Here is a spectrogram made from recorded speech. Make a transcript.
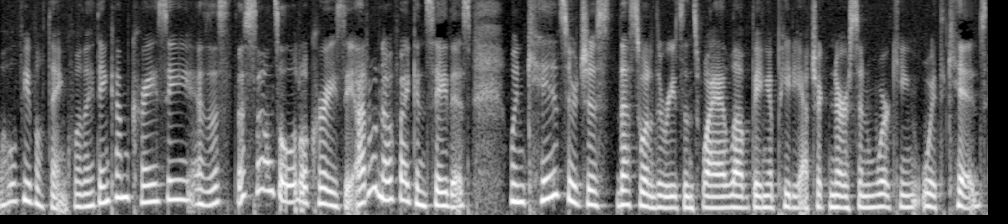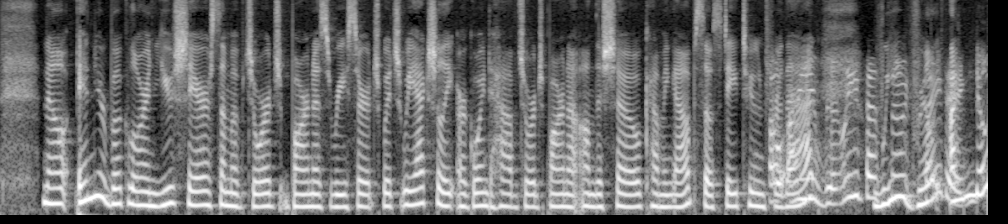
what will people think? Will they think I'm crazy? Is this this sounds a little crazy. I don't know if I can say this. When kids are just that's one of the reasons why I love being a pediatric nurse and working with kids. Now, in your book, Lauren, you share some of George Barna's research, which we actually are going to have George Barna on the show coming up. So stay tuned for oh, that. Are you really? That's we so really I know,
